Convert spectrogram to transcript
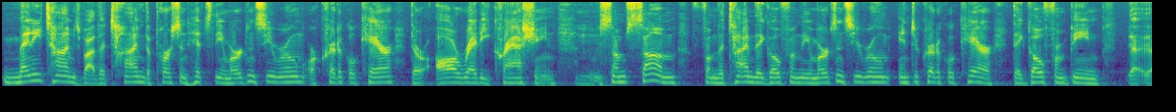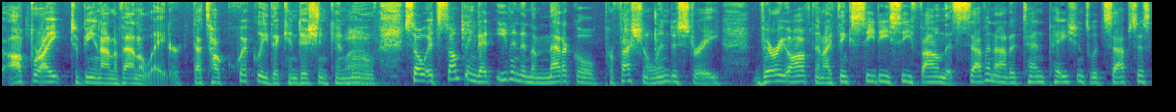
many times by the time the person hits the emergency room or critical care they're already crashing mm. some some from the time they go from the emergency room into critical care they go from being uh, upright to being on a ventilator that's how quickly the condition can wow. move so it's something that even in the medical professional industry very often i think cdc found that 7 out of 10 patients with sepsis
